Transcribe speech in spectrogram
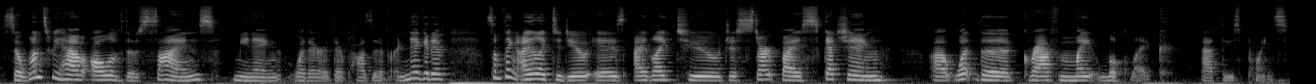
so once we have all of those signs, meaning whether they're positive or negative, something I like to do is I like to just start by sketching uh, what the graph might look like at these points.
